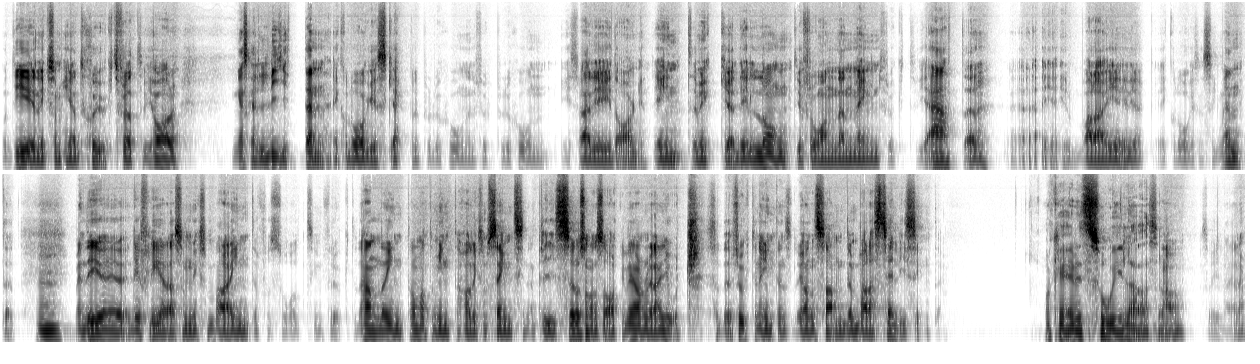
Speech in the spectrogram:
Och det är liksom helt sjukt för att vi har en ganska liten ekologisk äppelproduktion eller fruktproduktion i Sverige idag. Det är inte mycket, det är långt ifrån den mängd frukt vi äter eh, bara i det ekologiska segmentet. Mm. Men det är, det är flera som liksom bara inte får sålt sin frukt. Det handlar inte om att de inte har liksom sänkt sina priser och sådana saker, det har de redan gjort. Så att frukten är inte ens lönsam, den bara säljs inte. Okej, är det så illa alltså? Ja, så illa är det.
